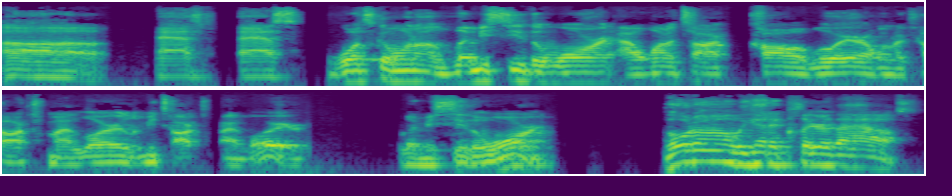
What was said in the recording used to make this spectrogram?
Uh, ask ask what's going on. Let me see the warrant. I want to talk. Call a lawyer. I want to talk to my lawyer. Let me talk to my lawyer. Let me see the warrant. Hold on, we got to clear the house.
